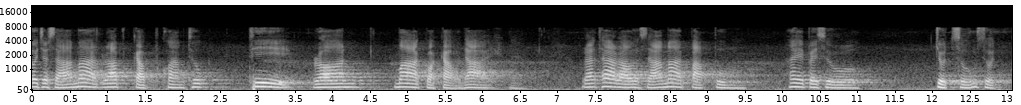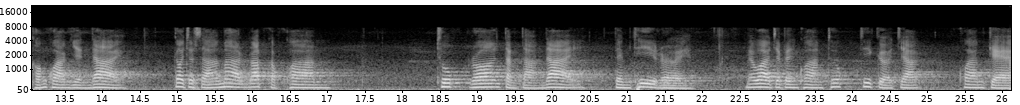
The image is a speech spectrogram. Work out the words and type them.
ก็จะสามารถรับกับความทุกข์ที่ร้อนมากกว่าเก่าได้ และถ้าเราสามารถปรับปุ่มให้ไปสู่จุดสูงสุดของความเย็นได้ ก็จะสามารถรับกับความทุกข์ร้อนต่างๆได้ เต็มที่เลย ไม่ว่าจะเป็นความทุกข์ที่เกิดจากความแก่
